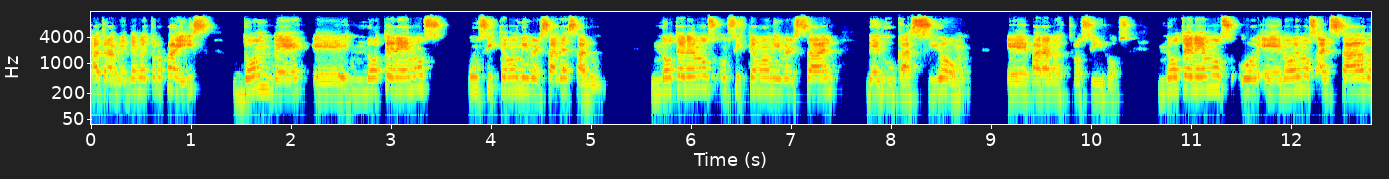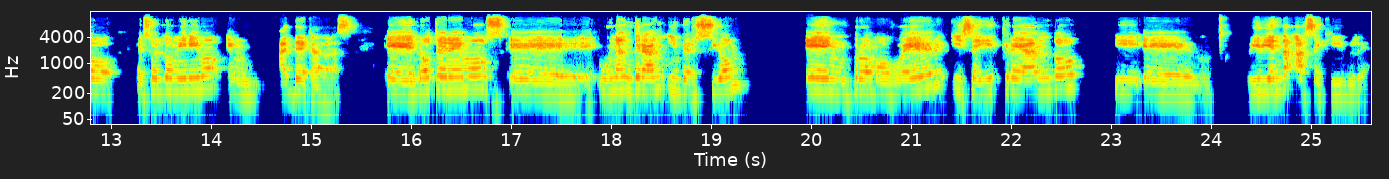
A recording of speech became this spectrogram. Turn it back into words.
a través de nuestro país, donde no tenemos un sistema universal de salud, no tenemos un sistema universal de educación, eh, para nuestros hijos. No tenemos, eh, no hemos alzado el sueldo mínimo en décadas. Eh, no tenemos una gran inversión en promover y seguir creando y, vivienda asequible.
